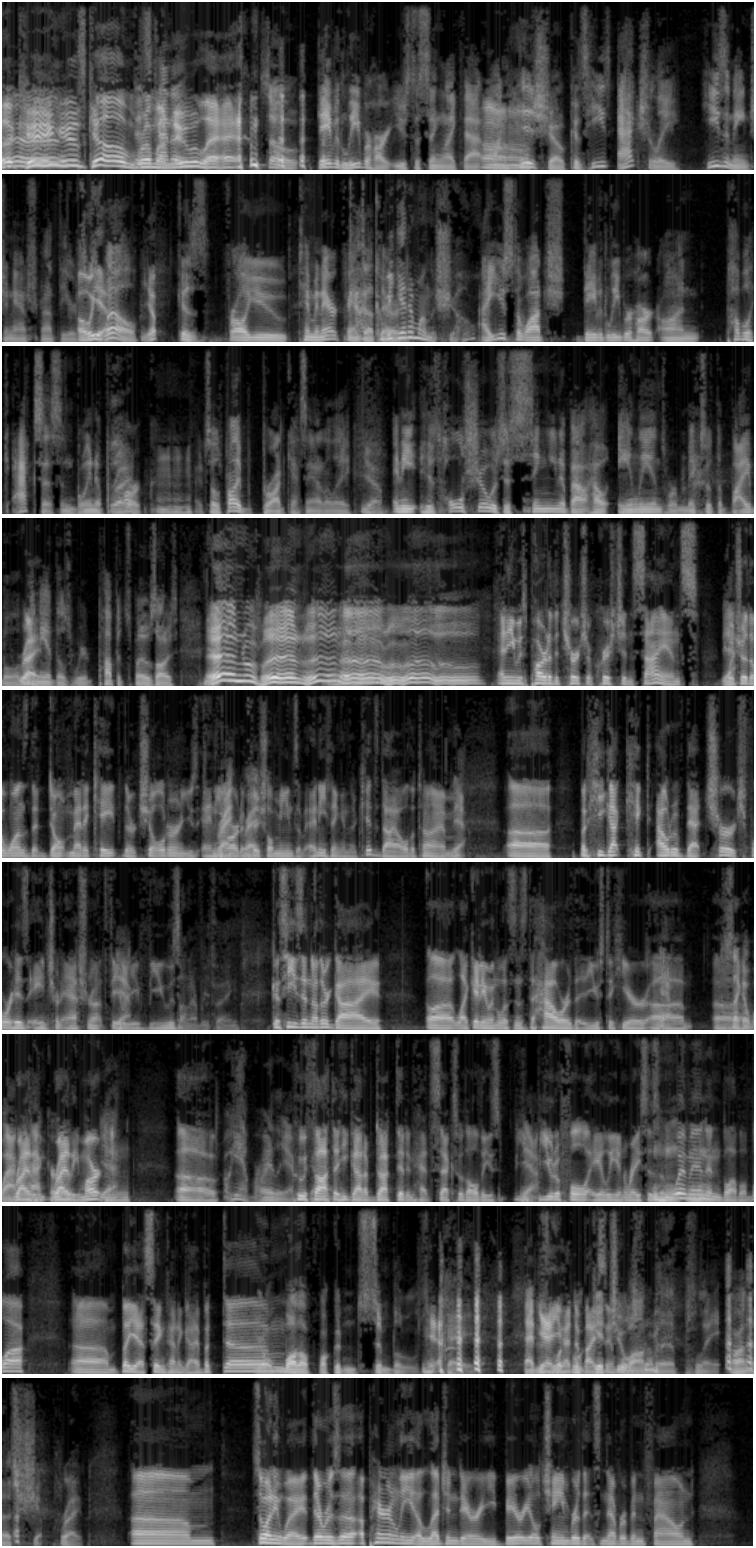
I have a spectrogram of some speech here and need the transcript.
The king has come from a kinda- new land. so David Liebe Hart used to sing like that Uh-huh. on his show because he's actually he's an ancient astronaut theorist Oh, as yeah. well. Yep. Because for all you Tim and Eric fans out can there, we get him on the show? I used to watch David Liebe Hart on public access in Buena Park. So it's probably broadcasting out of LA. Mm-hmm. Yeah. And he his whole show was just singing about how aliens were mixed with the Bible. And Right. then he had those weird puppets, but it was always and and he was part of the Church of Christian Science, Yeah. which are the ones that don't medicate their children or use any Right, artificial means of anything, and their kids die all the time. Yeah. Uh, but he got kicked out of that church for his ancient astronaut theory Yeah. views on everything, because he's another guy. Uh, like anyone that listens to Howard that used to hear uh, Yeah. uh, like a Riley. Riley Martin, uh, Oh yeah, Riley. I who thought that he got abducted and had sex with all these Yeah. Mm-hmm, beautiful alien races of women and blah blah blah. Um, but yeah, same kind of guy. But Your um, motherfucking symbols. Okay, that is Yeah, you what had to will get you on from- the plane or on the ship. Right. Um, so anyway, there was a apparently a legendary burial chamber that's never been found.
